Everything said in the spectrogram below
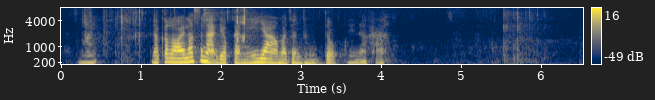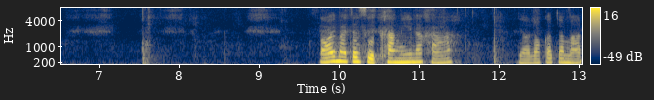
แบบนี้แล้วก็ร้อยลักษณะเดียวกันนี้ยาวมาจนถึงจบนี่นะคะ ร้อยมาจนสุดครั้งนี้นะคะ เดี๋ยวเราก็จะมัด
